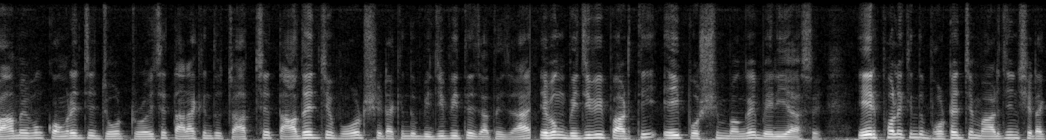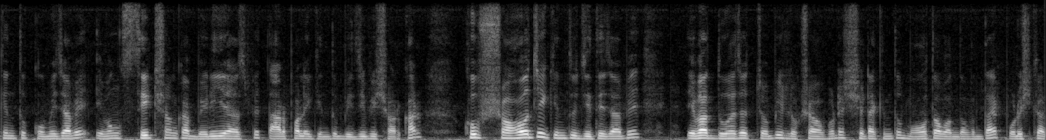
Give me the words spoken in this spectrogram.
বাম এবং কংগ্রেস যে জোট রয়েছে, তারা কিন্তু চাচ্ছে তাদের যে ভোট, সেটা কিন্তু বিজেপিতে যাতে যায় এবং বিজেপি প্রার্থী এই পশ্চিমবঙ্গে বেরিয়ে আসে। এর ফলে কিন্তু ভোটের যে মার্জিন সেটা কিন্তু কমে যাবে এবং সিট সংখ্যা বেরিয়ে আসবে। তার ফলে কিন্তু বিজেপি সরকার খুব সহজেই কিন্তু জিতে যাবে এবার দু হাজার চব্বিশ লোকসভা ভোটে সেটা কিন্তু মমতা বন্দ্যোপাধ্যায় পরিষ্কার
